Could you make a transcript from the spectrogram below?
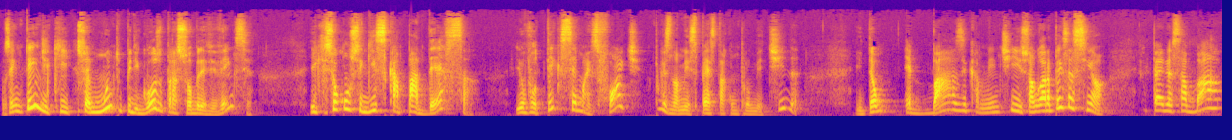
Você entende que isso é muito perigoso para a sobrevivência? E que se eu conseguir escapar dessa, eu vou ter que ser mais forte? Porque senão a minha espécie está comprometida? Então é basicamente isso. Agora pensa assim, ó, eu pego essa barra,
